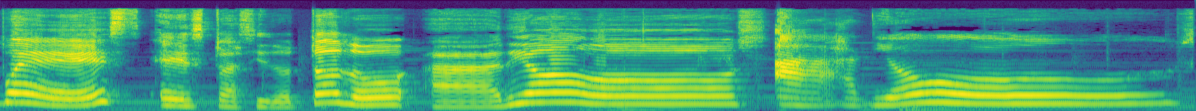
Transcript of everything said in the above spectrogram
Pues esto ha sido todo. Adiós. Adiós.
